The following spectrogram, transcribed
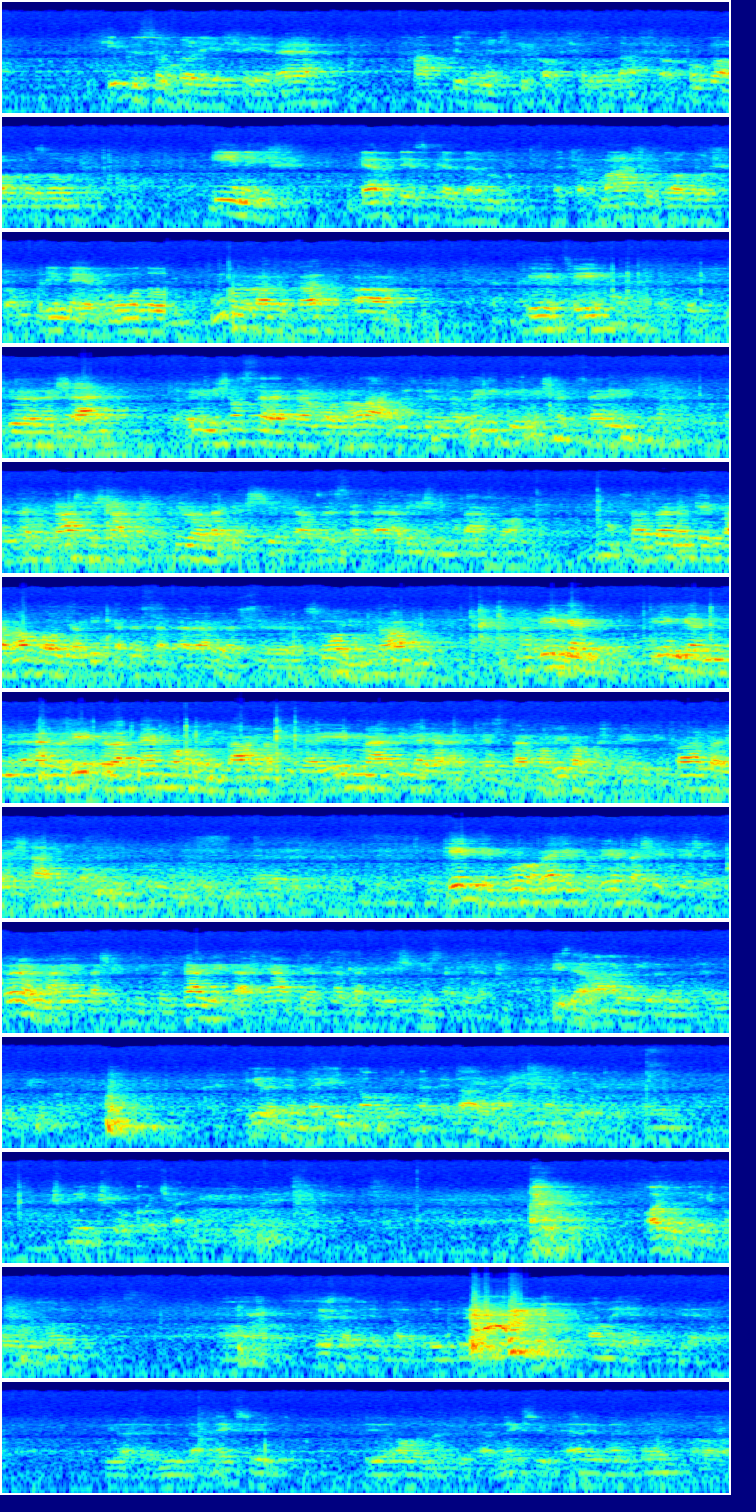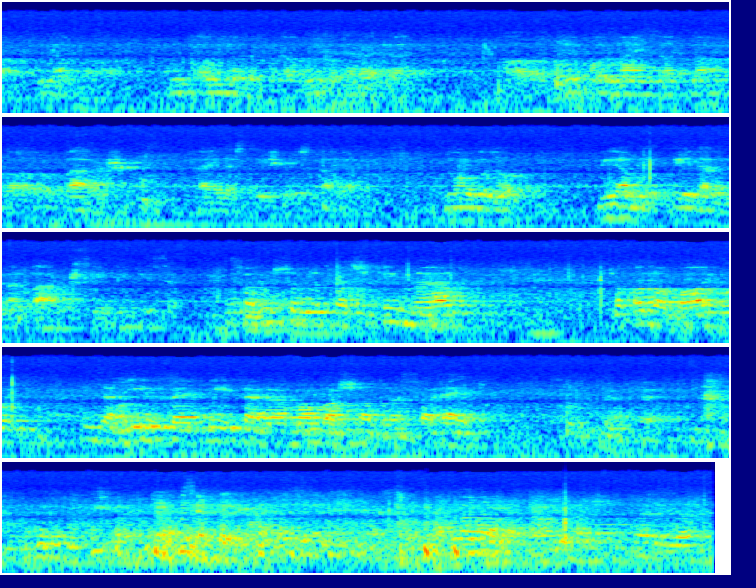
kiküszöbölésére hát bizonyos kikapcsolódással foglalkozom. Én is kertészkedem, de csak másodlagosan, primér módon. Gondolatokat a PC különösen. Én is azt szerettem volna aláhúzni, hogy a megítélések szerint ennek a társaságnak a különlegessége az összeterelés után van. Szóval tulajdonképpen abban, hogy a minket összetereltesz szolgokra. Igen, igen, ez az épület nem kapott annak idején, mert ide jelentkeztem a villamosmérnöki karba, és hát két év múlva megjött az értesítés, hogy örömmel értesítjük, hogy felvételt nyertél közlekedés műszakért. 13 éve. Életemben egy napot beteg állományig nem töltöttem, és mégis rokkantságban helyeztem. Azóta is dolgozom a közletfenntartó intézetnél, amelyet ugye, mivel miután megszűnt, ahonnan miután megszűnt, elmentem a, ugyan, a munka, ugyanazokra a munkaterületre a önkormányzatnak a város fejlesztési osztálya dolgozom, mi emlékvédelemmel város szépítészet. A 25 as stimmel, csak az a baj, hogy minden évben méterrel magasabb lesz a hegy. Nagyon örülök,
